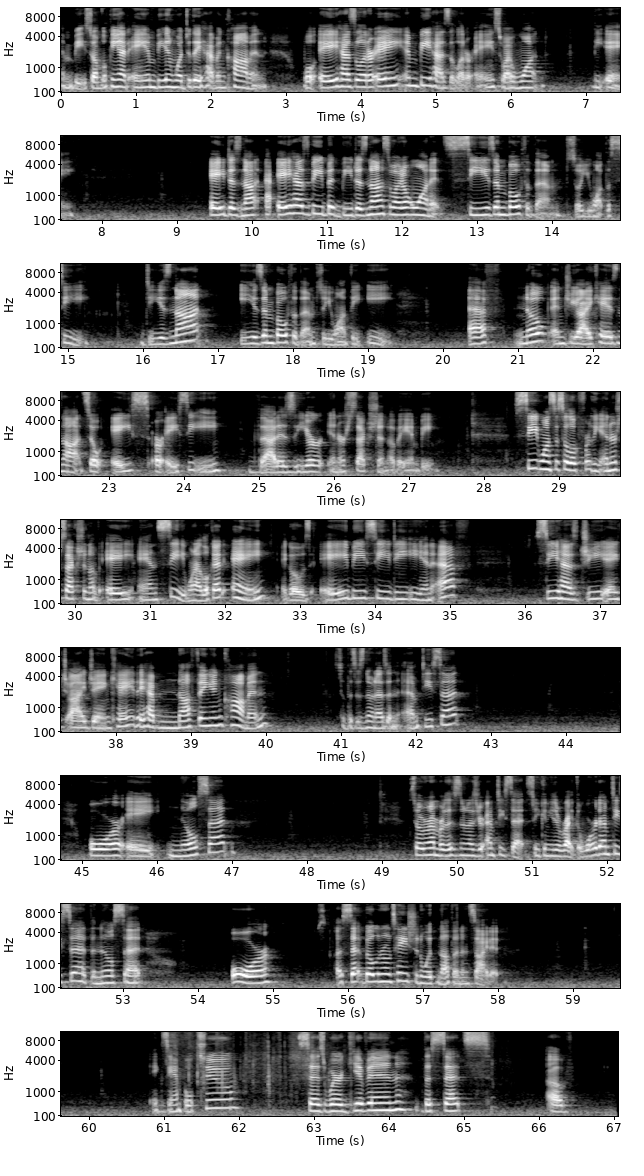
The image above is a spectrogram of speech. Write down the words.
And B. So I'm looking at A and B, and what do they have in common? Well, A has the letter A, and B has the letter A, so I want the A. A does not, A has B, but B does not, so I don't want it. C is in both of them, so you want the C. D is not, E is in both of them, so you want the E. F, nope, and GIK is not. So ACE or ACE, that is your intersection of A and B. C wants us to look for the intersection of A and C. When I look at A, it goes A, B, C, D, E, and F. C has G, H, I, J, and K. They have nothing in common. So this is known as an empty set or a nil set. So remember, this is known as your empty set. So you can either write the word empty set, the nil set, or a set builder notation with nothing inside it. Example two says we're given the sets of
